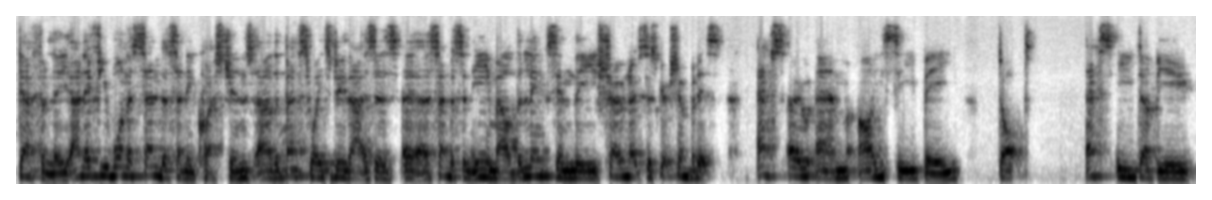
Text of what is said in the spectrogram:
Definitely. And if you want to send us any questions, uh, the best way to do that is, is uh, send us an email. The link's in the show notes description, but it's somicb dot s e w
